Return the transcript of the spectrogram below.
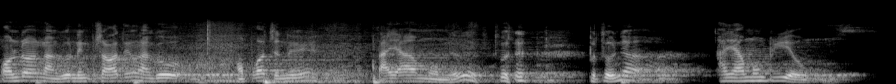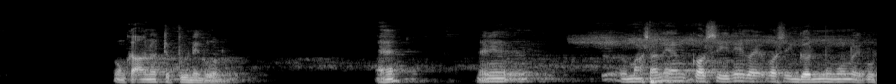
ana nganggo ning pesawat itu nganggo apa jenenge tayamum. Betulnya tayamum piye? Wong gak ana debu ning kono. Eh? Ini masane yang kos ini kayak kos inggonmu ngono iku.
